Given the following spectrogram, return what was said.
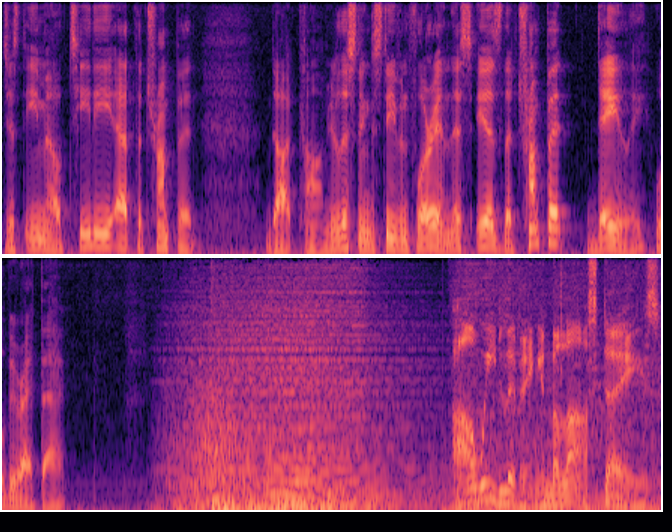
just email td at thetrumpet.com. You're listening to Stephen Flurry, and this is the Trumpet Daily. We'll be right back. Are we living in the last days?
